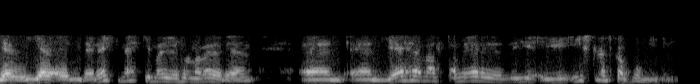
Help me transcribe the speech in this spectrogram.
ég, ég, reikna ekki með því svona veðri en, en, en ég hef alltaf verið í, í íslenska búningin.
